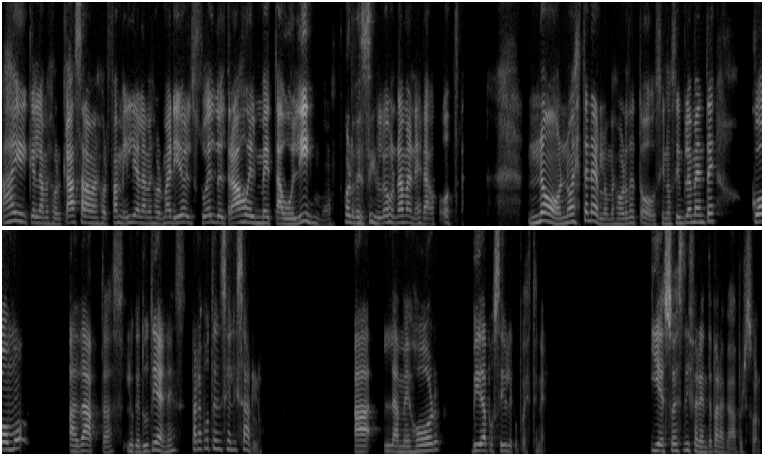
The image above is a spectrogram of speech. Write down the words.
ay, que la mejor casa, la mejor familia, la mejor marido, el sueldo, el trabajo, el metabolismo, por decirlo de una manera u otra. No, no es tener lo mejor de todo, sino simplemente cómo adaptas lo que tú tienes para potencializarlo a la mejor vida posible que puedes tener. Y eso es diferente para cada persona.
